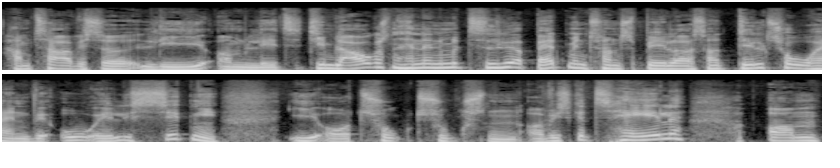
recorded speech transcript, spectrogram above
Ham tager vi så lige om lidt. Jim Laugesen, han er nemlig tidligere badmintonspiller, og så deltog han ved OL i Sydney i år 2000. Og vi skal tale om,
